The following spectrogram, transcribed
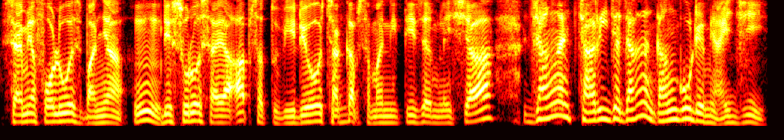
Saya punya followers banyak. Hmm. Dia suruh saya up satu video cakap sama netizen Malaysia, jangan cari je, jangan ganggu dia punya IG.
